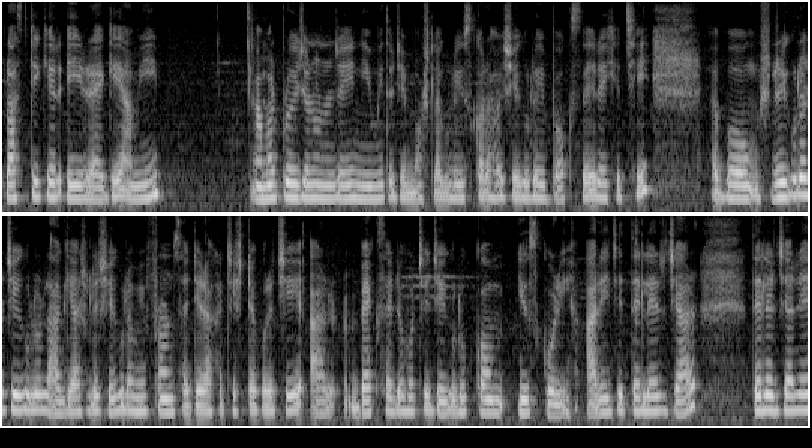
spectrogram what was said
প্লাস্টিকের এই র্যাগে আমি আমার প্রয়োজন অনুযায়ী নিয়মিত যে মশলাগুলো ইউজ করা হয় সেগুলো এই বক্সে রেখেছি এবং রেগুলার যেগুলো লাগে আসলে সেগুলো আমি ফ্রন্ট সাইডে রাখার চেষ্টা করেছি আর ব্যাক সাইডে হচ্ছে যেগুলো কম ইউজ করি। আর এই যে তেলের জার তেলের জারে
